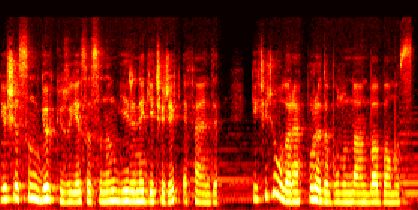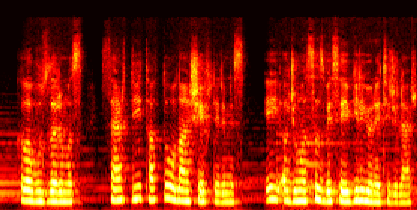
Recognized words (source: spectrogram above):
yaşasın gökyüzü yasasının yerine geçecek efendi. Geçici olarak burada bulunan babamız, kılavuzlarımız, sertliği tatlı olan şeflerimiz, ey acımasız ve sevgili yöneticiler.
